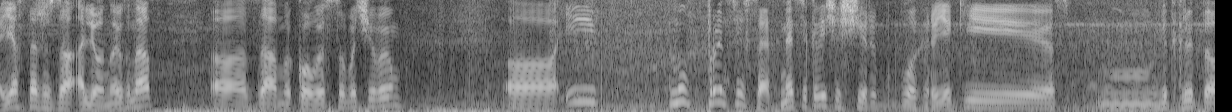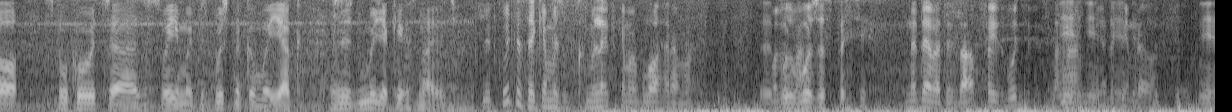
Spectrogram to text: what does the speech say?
Я стежу за Альоною Гнап, е, за Миколою Собачевим. І, ну, в принципі, все. Найцікавіші щирі блогери, які відкрито спілкуються зі своїми підписниками, як з людьми, яких знають. Слідкуйте за якимись хмельницькими блогерами. Е. Боже спасі. Не дивитесь, да? В Фейсбуці, в інстаграмі. Ні, ні, за ні, ні. Ні.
